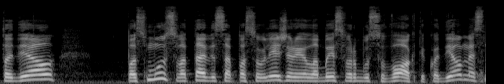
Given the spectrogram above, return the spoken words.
todėl e, pas mus va ta visa pasaulyje žiūrėjo labai svarbu suvokti, kodėl mes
